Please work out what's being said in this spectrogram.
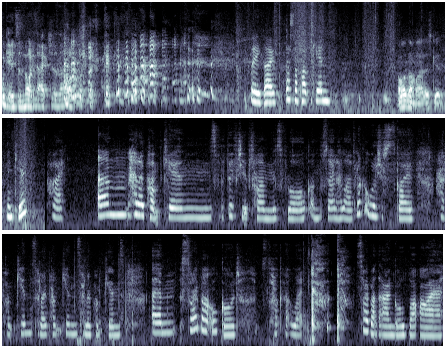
We're getting some noise action now. There you go. That's our pumpkin. oh, well done, by That's good. Thank you. Hi. Um, hello pumpkins. For the 50th time in this vlog, I'm saying hello. I feel like I always just go, hi pumpkins, hello pumpkins, hello pumpkins. Um, sorry about, oh god, let's tuck that away. Sorry about the angle, but I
